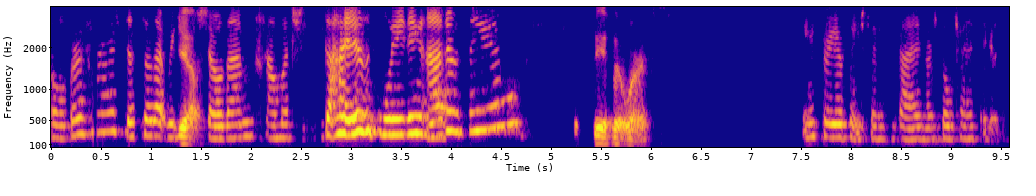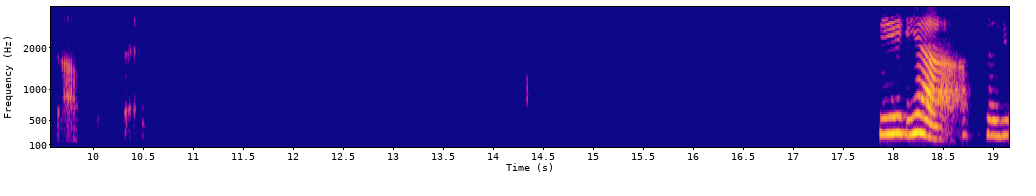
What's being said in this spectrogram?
overhead, just so that we Yeah. can show them how much dye is bleeding out of these? Let's see if it works. Thanks for your patience, guys. We're still trying to figure this out. See, yeah, so you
